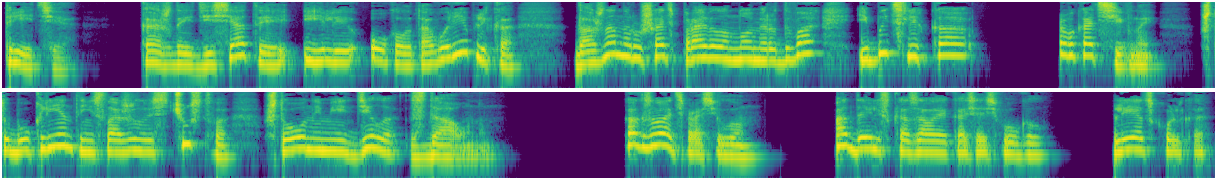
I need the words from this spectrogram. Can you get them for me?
Третье. Каждая десятая или около того реплика должна нарушать правило номер два и быть слегка провокативной, чтобы у клиента не сложилось чувство, что он имеет дело с Дауном. «Как звать?» – спросил он. «Адель», – сказала я, косясь в угол. Лет сколько?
